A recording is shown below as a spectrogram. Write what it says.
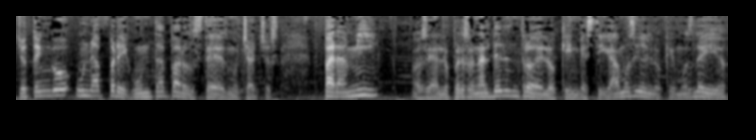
Yo tengo una pregunta para ustedes, muchachos. Para mí, o sea, en lo personal dentro de lo que investigamos y de lo que hemos leído,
